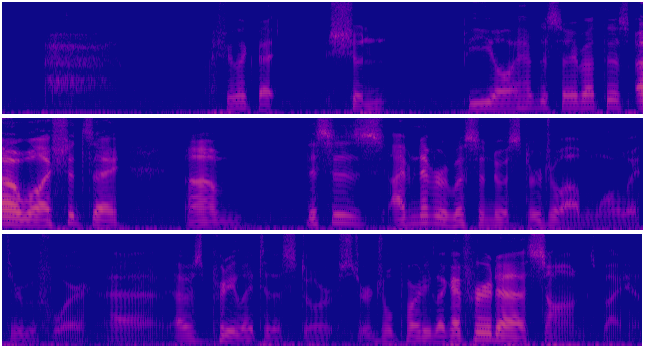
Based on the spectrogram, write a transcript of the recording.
I feel like that shouldn't be all I have to say about this. Oh well, I should say, um, this is. I've never listened to a Sturgill album all the way through before. Uh, I was pretty late to the Stur- Sturgill party. Like I've heard uh, songs by him,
